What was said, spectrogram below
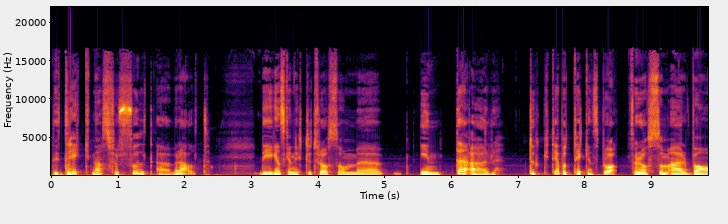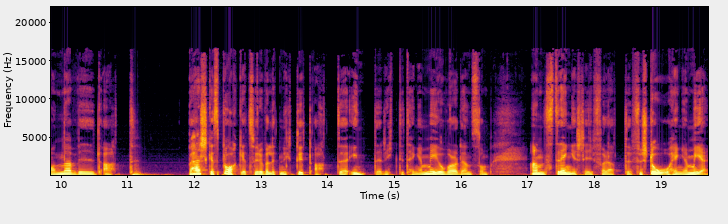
det tecknas för fullt överallt. Det är ganska nyttigt för oss som eh, inte är duktiga på teckenspråk. För oss som är vana vid att behärska språket så är det väldigt nyttigt att eh, inte riktigt hänga med och vara den som anstränger sig för att eh, förstå och hänga med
